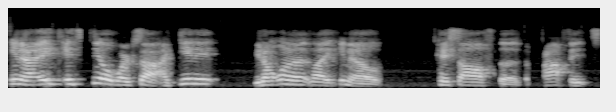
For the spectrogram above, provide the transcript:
you know, it, it still works out. I get it. You don't want to like, you know, piss off the the profits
